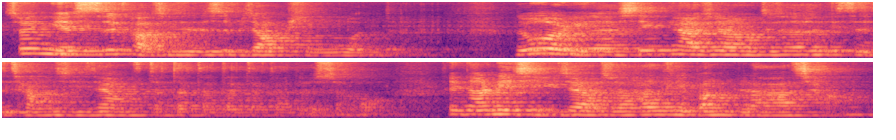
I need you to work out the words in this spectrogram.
所以你的思考其实是比较平稳的。如果你的心跳像就是一直长期这样子哒哒哒哒哒哒的时候，在当练习瑜伽的时候，它可以帮你拉长，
